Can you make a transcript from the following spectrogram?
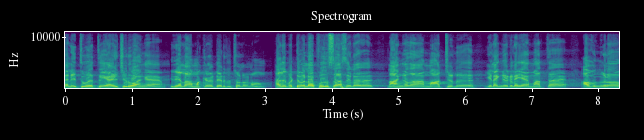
தனித்துவத்தை அழிச்சிடுவாங்க. இதெல்லாம் மக்கள்கிட்ட எடுத்து சொல்லணும். அது மட்டும் இல்லை புதுசாக சிலர் நாங்கள் தான் மாற்றுன்னு இளைஞர்களை ஏமாற்ற அவங்களும்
